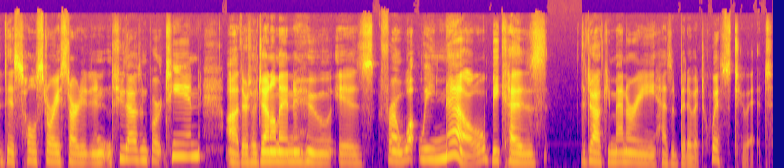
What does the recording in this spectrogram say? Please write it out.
this whole story started in 2014. Uh, there's a gentleman who is, from what we know, because the documentary has a bit of a twist to it.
